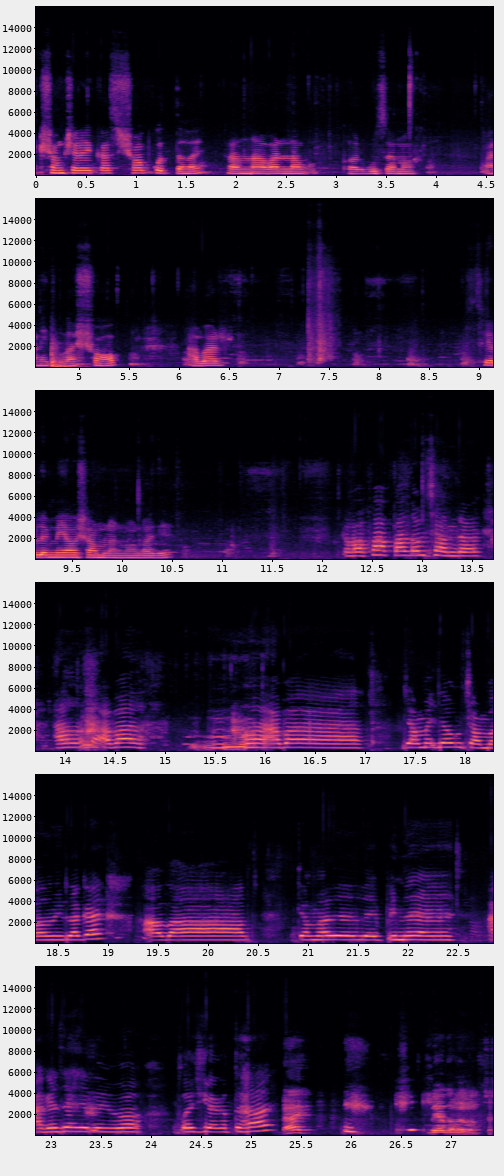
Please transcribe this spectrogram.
এক সংসারের কাজ সব করতে হয়। রান্না বান্না, ঘর গুছানো, পানি তোলা সব। আবার ছেলে মেয়েও সামলানো লাগে। আবার আবার জামাই যেমন সামলানি লাগে আবার জামাই লেপিনে আগে যাই পরিষ্কার করতে হয়। এই বেয়া দাও বাচ্চা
